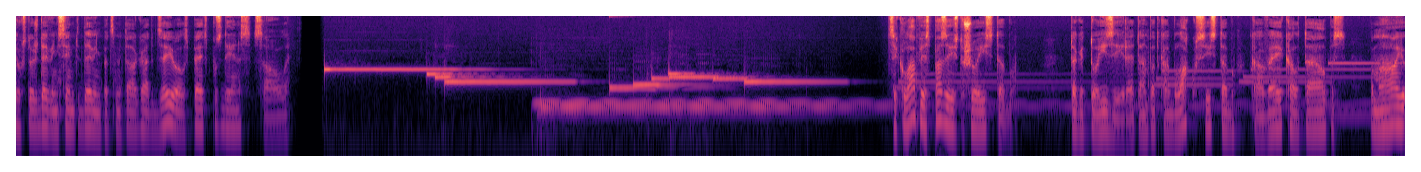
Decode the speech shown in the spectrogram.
1919. gada dzējolis pēcpusdienas saule. Cik labi es pazīstu šo istabu. Tagad to izīrē tāpat kā blakus istabu, kā veikala telpas, pa māju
